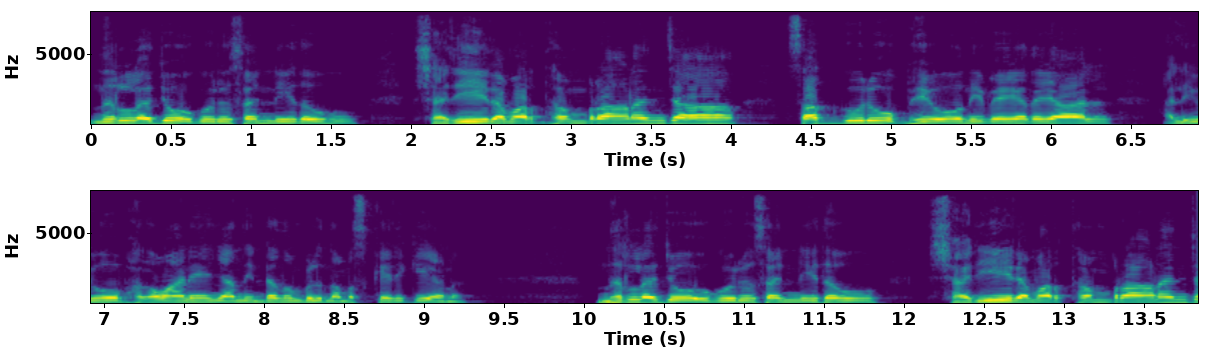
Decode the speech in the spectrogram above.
നിർലജോ ഗുരു സന്നിധവും ശരീരമർദ്ധം പ്രാണഞ്ച സദ്ഗുരുഭ്യോ നിവേദയാൽ അലിയോ ഭഗവാനെ ഞാൻ നിന്റെ മുമ്പിൽ നമസ്കരിക്കുകയാണ്. നിർലജോ ഗുരു സന്നിധൗ ശരീരമർത്ഥം പ്രാണഞ്ച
